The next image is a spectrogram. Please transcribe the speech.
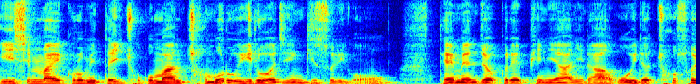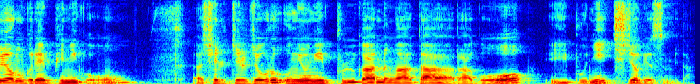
20 마이크로미터의 조그만 점으로 이루어진 기술이고 대면적 그래핀이 아니라 오히려 초소형 그래핀이고 어, 실질적으로 응용이 불가능하다라고 이분이 지적했습니다.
